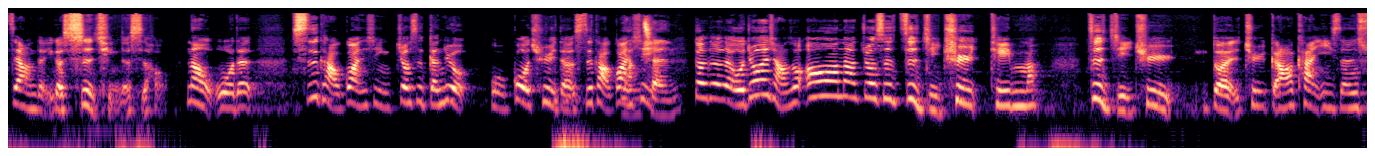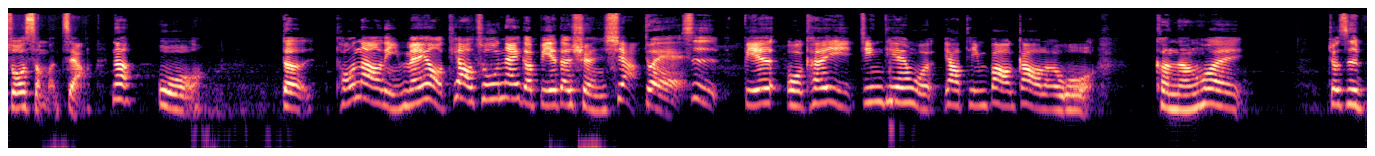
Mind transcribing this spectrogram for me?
这样的一个事情的时候，那我的思考惯性就是根据我。过去的思考惯性，对对对，我就会想说，哦，那就是自己去听吗？自己去对去，然后看医生说什么这样。那我的头脑里没有跳出那个别的选项，对，是别，我可以今天我要听报告了，我可能会就是。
